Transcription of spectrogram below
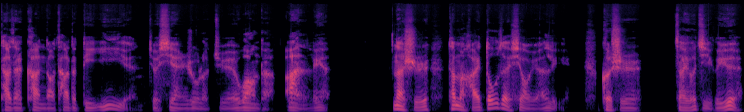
他在看到她的第一眼就陷入了绝望的暗恋。那时他们还都在校园里，可是再有几个月，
